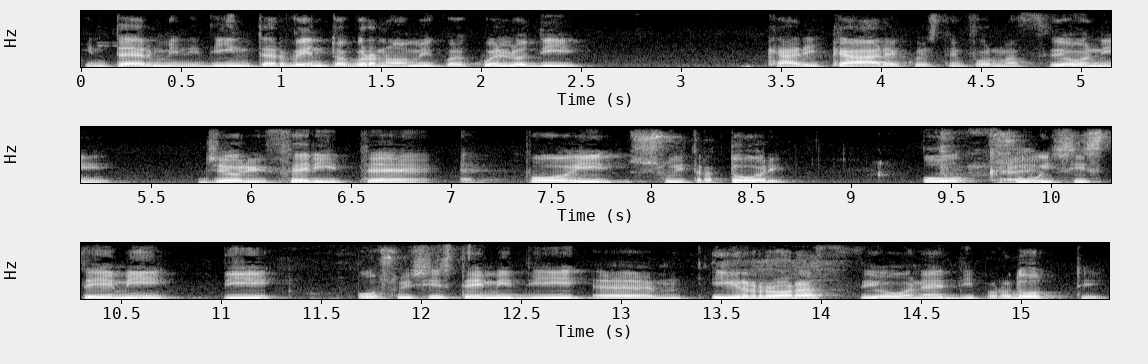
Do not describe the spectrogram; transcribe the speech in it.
in termini di intervento agronomico è quello di caricare queste informazioni georiferite poi sui trattori o okay. sui sistemi di, o sui sistemi di eh, irrorazione di prodotti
